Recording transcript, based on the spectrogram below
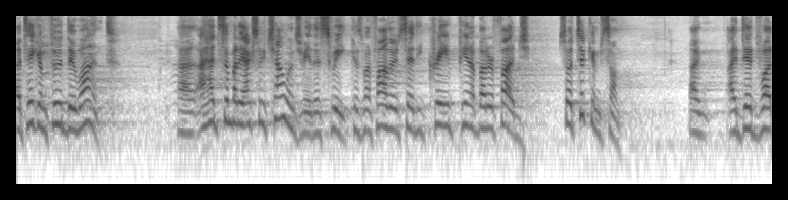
I take them food they want. Uh, I had somebody actually challenge me this week because my father had said he craved peanut butter fudge. So I took him some. I, I did what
